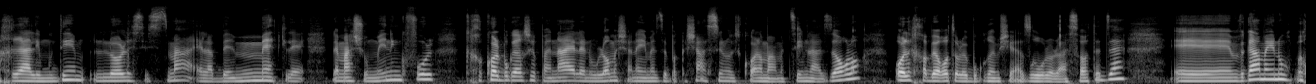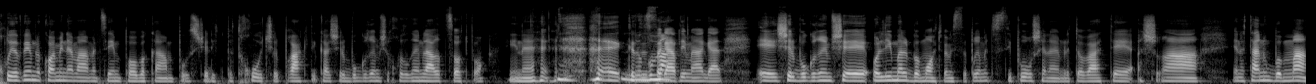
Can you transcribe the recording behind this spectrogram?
אחרי הלימודים, לא לסיסמה, אלא באמת למשהו מינינגפול. ככה כל בוגר שפנה אלינו, לא משנה עם איזה בקשה, עשינו את כל המאמצים לעזור לו, או לחבר אותו לבוגרים שיעזרו לו לעשות את זה. אה, וגם היינו מחויבים לכל מיני מאמצים פה בקמפוס, של התפתחות, של פרקטיקה, של בוגרים שחוזרים להרצות פה. הנה, כזה. סגרתי מעגל. אה, של בוגרים שעולים על במות ומספרים את הסיפור שלהם לטובת אה, השראה. נתנו במה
